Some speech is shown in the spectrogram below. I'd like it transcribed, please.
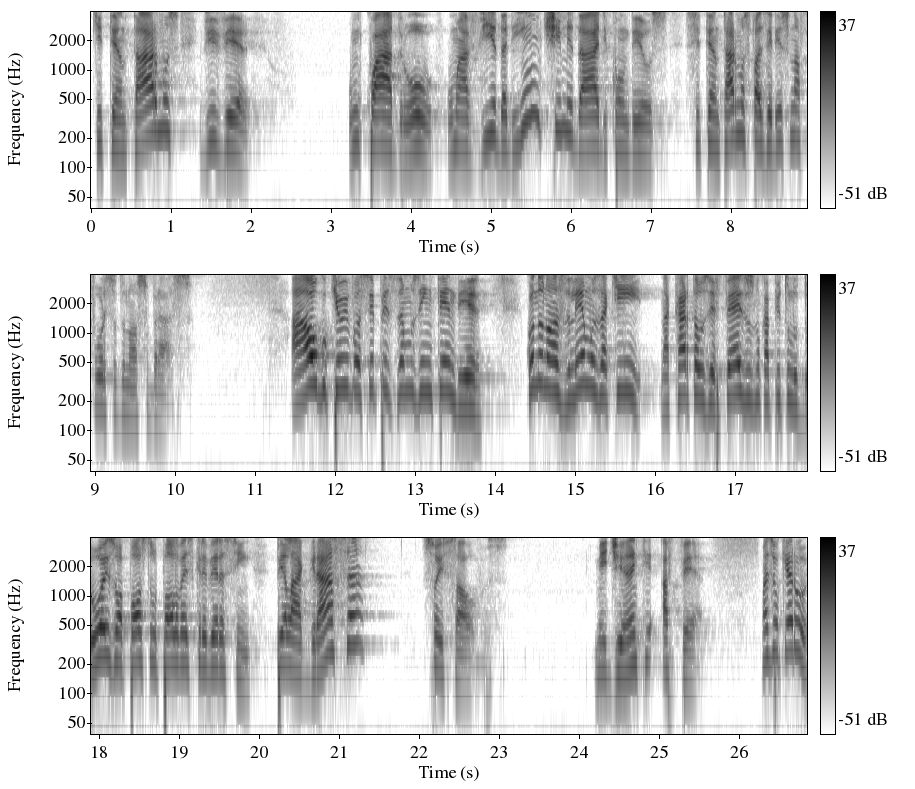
que tentarmos viver um quadro ou uma vida de intimidade com Deus, se tentarmos fazer isso na força do nosso braço. Há algo que eu e você precisamos entender. Quando nós lemos aqui na carta aos Efésios, no capítulo 2, o apóstolo Paulo vai escrever assim: Pela graça sois salvos mediante a fé. Mas eu quero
